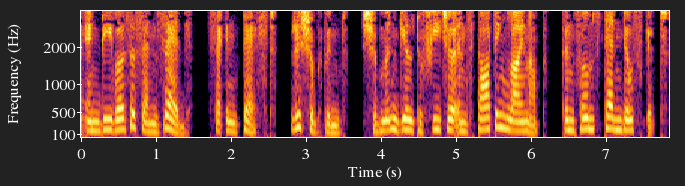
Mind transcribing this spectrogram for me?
IND vs NZ, second test, Rishabh Pant, Shubman Gill to feature in starting lineup, confirms ten Doeschate.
